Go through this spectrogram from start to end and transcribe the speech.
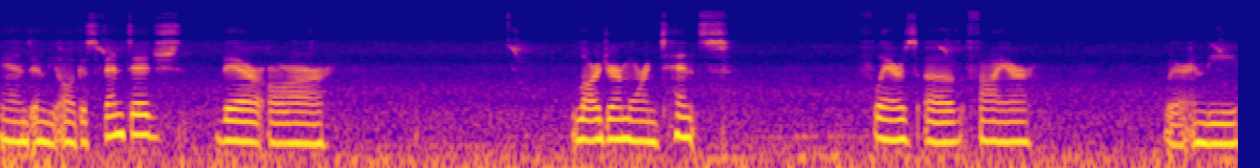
And in the August vintage, there are larger, more intense flares of fire where in the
